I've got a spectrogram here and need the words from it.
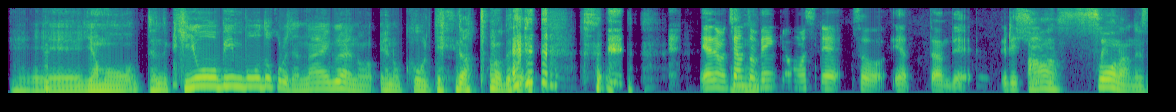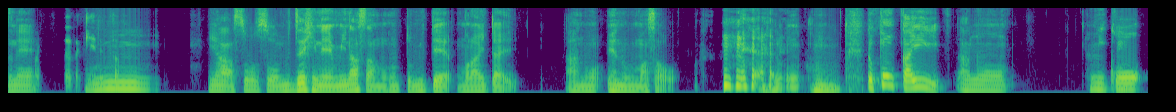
えー、いやもう全然器用貧乏どころじゃないぐらいの絵のクオリティだったので、いやでもちゃんと勉強もして、そうやったんで嬉しいあ。そうなんですね。いただけると。うん。いや、そうそう。ぜひね、皆さんも本当見てもらいたい。あの、絵のうまさを。うん、で今回、あの、みこ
